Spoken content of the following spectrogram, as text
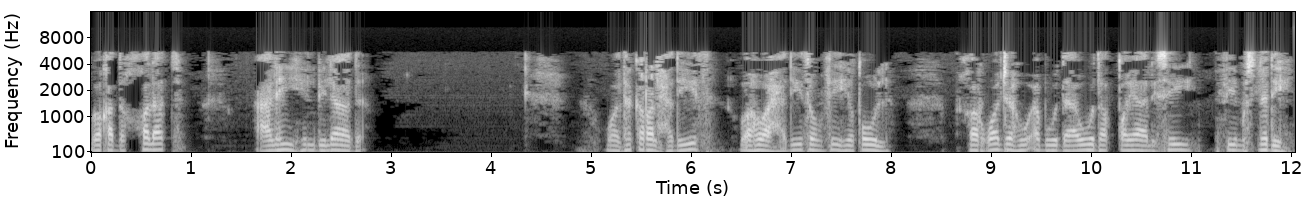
وقد خلت عليه البلاد. وذكر الحديث وهو حديث فيه طول خرجه أبو داود الطيالسي في مسنده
